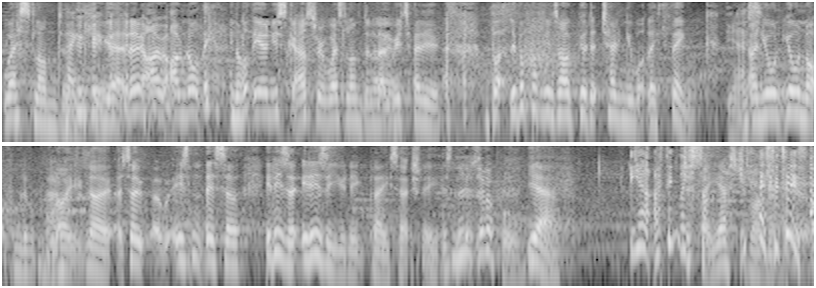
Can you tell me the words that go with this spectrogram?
West London. Thank you. Yeah, no, I'm, I'm not the not the only Scouser in West London. Let me tell you. But Liverpudlians are good at telling you what they think. Yes. And you're you're not from Liverpool, No. are you? No. So uh, isn't this a? It is a. It is a unique place, actually, isn't it? Liverpool? Yeah. Yeah, I think Just say yes, Jemima. Yes, it is.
